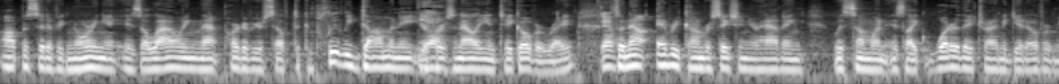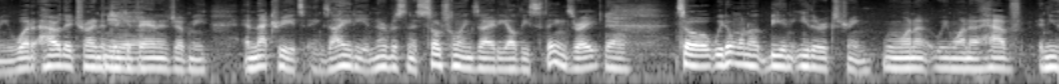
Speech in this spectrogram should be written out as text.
opposite of ignoring it is allowing that part of yourself to completely dominate your Yeah. personality and take over, right? Yeah. So now every conversation you're having with someone is like, what are they trying to get over me? What how are they trying to take Yeah. advantage of me? And that creates anxiety and nervousness, social anxiety, all these things, right? yeah So we don't want to be in either extreme. We want to we want to have and you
